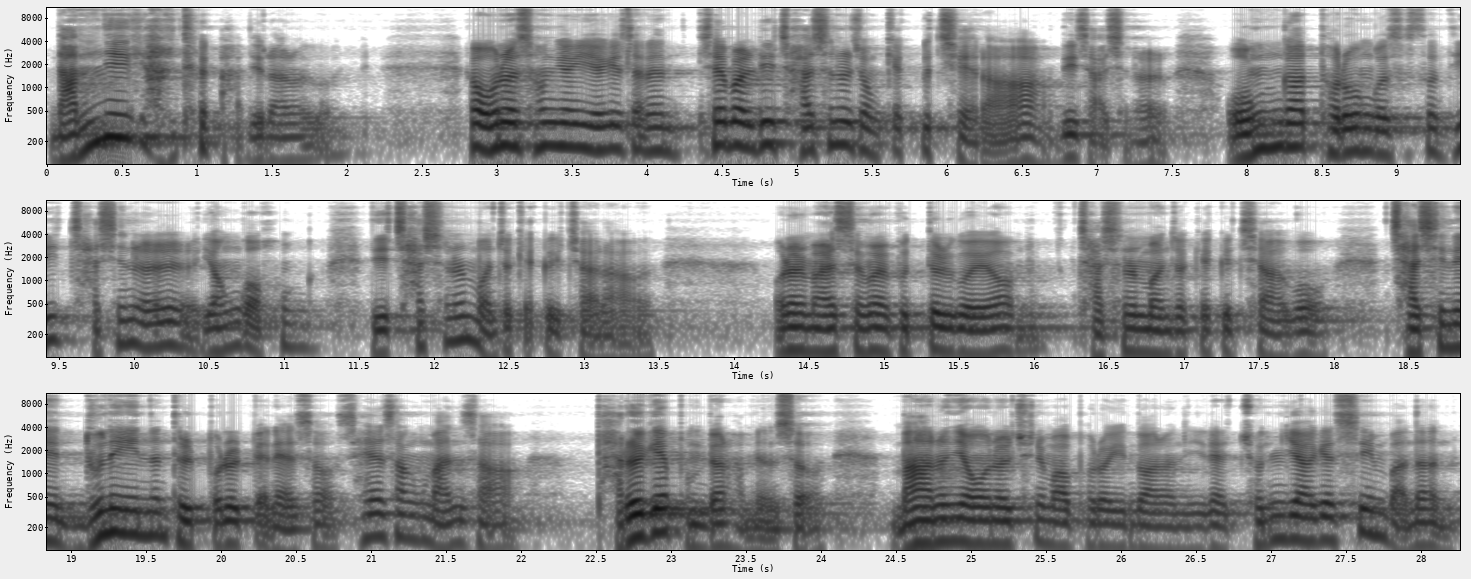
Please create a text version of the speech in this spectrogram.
남 얘기할 때가 아니라는 거예요. 그러니까 오늘 성경이 얘기하잖아요. 제발 네 자신을 좀 깨끗이 해라. 네 자신을 온갖 더러운 것에서 네 자신을 영과 홍, 네 자신을 먼저 깨끗이 하라. 오늘 말씀을 붙들고요. 자신을 먼저 깨끗이 하고 자신의 눈에 있는 들보를 빼내서 세상 만사 바르게 분별하면서 많은 영혼을 주님 앞으로 인도하는 일에 존귀하게 쓰임 받는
